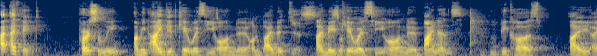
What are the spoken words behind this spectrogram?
I, I think personally. I mean, I did KYC on uh, on Bybit. Yes, I made so. KYC on uh, Binance because I I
